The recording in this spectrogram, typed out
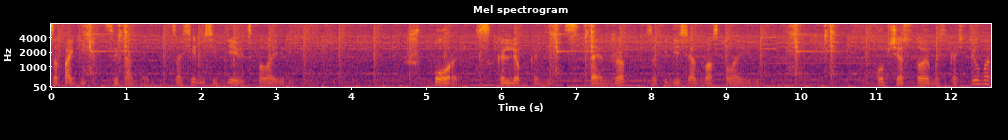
сапоги Цитадель за 79,5, шпоры с клепками Стенджер за 52,5, общая стоимость костюма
